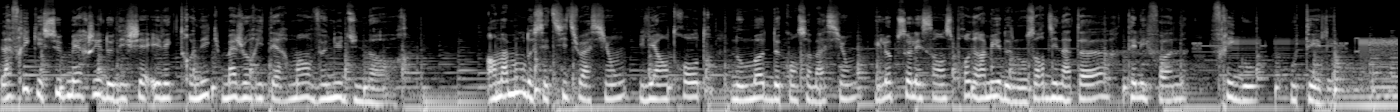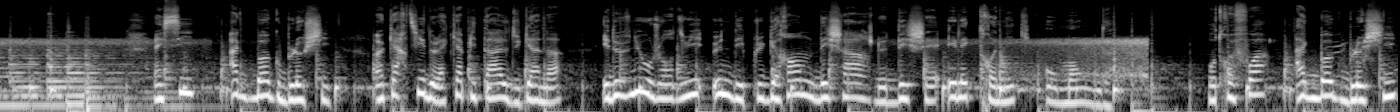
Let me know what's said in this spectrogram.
L'Afrique est submergée de déchets électroniques majoritairement venus du Nord. En amont de cette situation, il y a entre autres nos modes de consommation et l'obsolescence programmée de nos ordinateurs, téléphones, frigos ou télé. Ainsi, Agbog Bloshi, un quartier de la capitale du Ghana, est devenu aujourd'hui une des plus grandes décharges de déchets électroniques au monde. Autrefois, Agbog Bloshi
